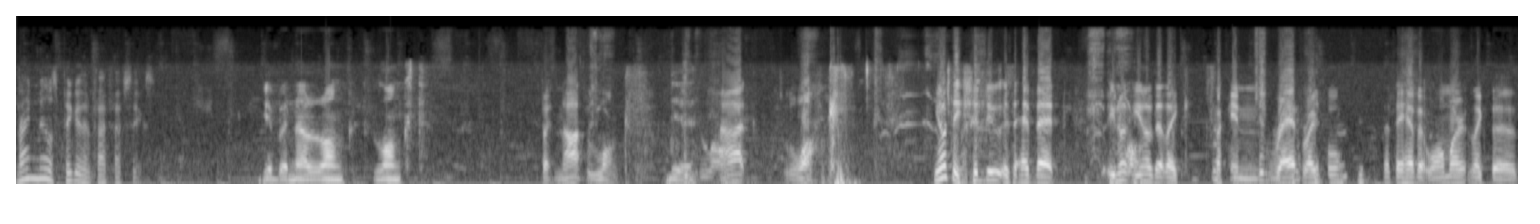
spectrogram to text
9 mil is bigger than 556. Yeah, but not long, longth. But not length. Yeah. Not length. You know what they should do is add that. You know, you know that like fucking rat rifle that they have at Walmart, like the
